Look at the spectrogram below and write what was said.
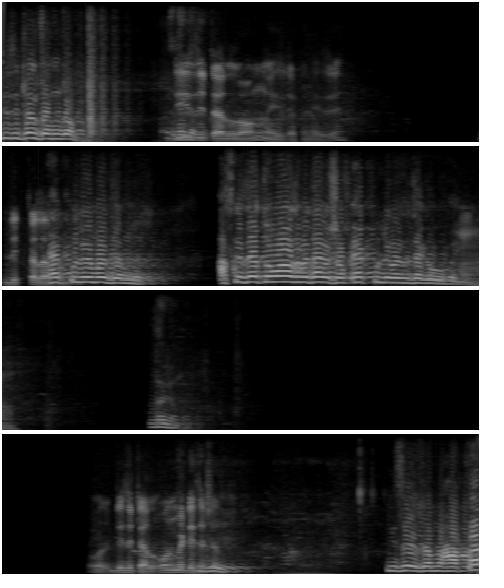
ডিজিটাল জমজম ডিজিটাল লোন এই দেখেন এই যে। ডিপ কালার এক ফুলের মধ্যে আপনার। আজকে যা তোমার আসবে দেখো সব এক ফুলের মধ্যে দেখাবো ভাই। দেখেন। ডিজিটাল ডিজিটাল নিচে আমরা হাতা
